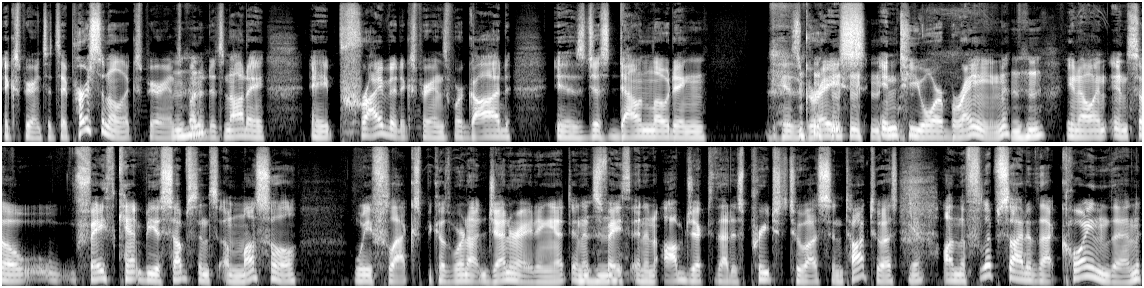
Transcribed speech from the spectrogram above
experience. It's a personal experience, but mm-hmm. it is not a a private experience where God is just downloading his grace into your brain. Mm-hmm. You know, and, and so faith can't be a substance, a muscle we flex because we're not generating it, and it's faith in an object that is preached to us and taught to us. On the flip side of that coin, then,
